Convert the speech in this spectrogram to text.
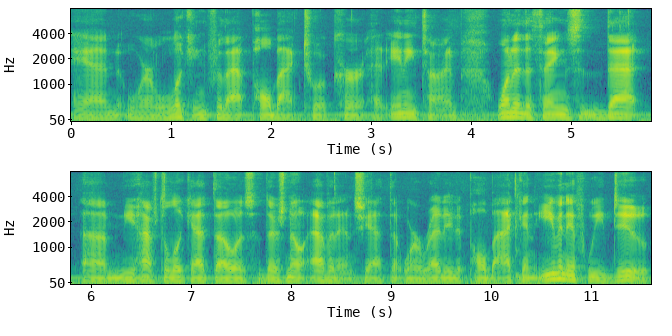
and we're looking for that pullback to occur at any time. One of the things that um, you have to look at though is there's no evidence yet that we're ready to pull back, and even if we do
